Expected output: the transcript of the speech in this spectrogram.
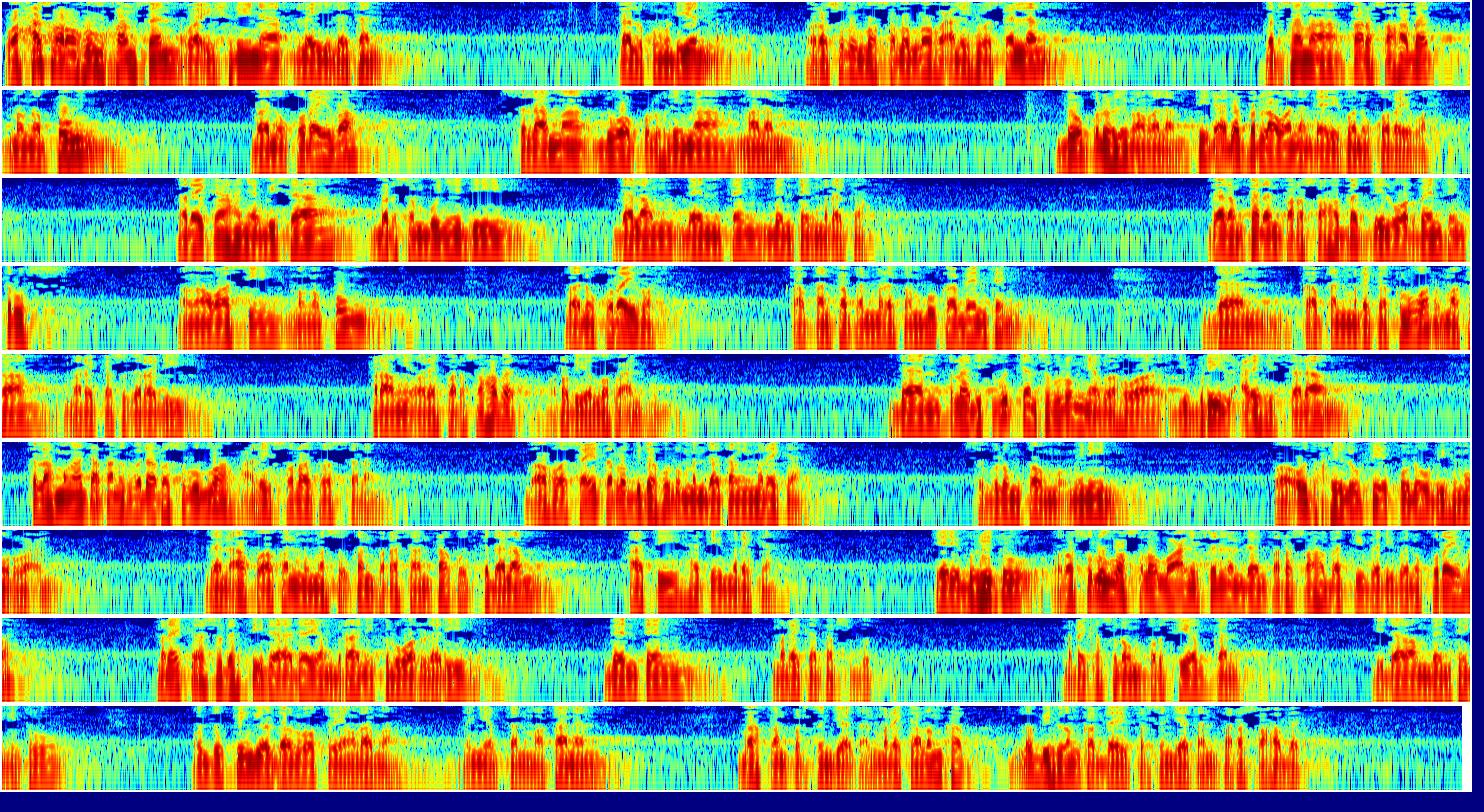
وحصرهم خمسا وعشرين ليلة. Lalu kemudian Rasulullah sallallahu alaihi wasallam bersama para sahabat mengepung Banu Quraidah selama 25 malam. 25 malam. Tidak ada perlawanan dari Banu Quraidah. Mereka hanya bisa bersembunyi di dalam benteng-benteng mereka dalam keadaan para sahabat di luar benteng terus mengawasi, mengepung Banu Quraidah. Kapan-kapan mereka membuka benteng dan kapan mereka keluar maka mereka segera diperangi oleh para sahabat radhiyallahu anhum. Dan telah disebutkan sebelumnya bahwa Jibril alaihissalam telah mengatakan kepada Rasulullah alaihissalam bahwa saya terlebih dahulu mendatangi mereka sebelum kaum mukminin wa udkhilu fi qulubihim ar dan aku akan memasukkan perasaan takut ke dalam hati-hati mereka. Jadi begitu Rasulullah sallallahu alaihi wasallam dan para sahabat tiba di Banu Quraidah, mereka sudah tidak ada yang berani keluar dari benteng mereka tersebut. Mereka sudah mempersiapkan di dalam benteng itu untuk tinggal dalam waktu yang lama, menyiapkan makanan, bahkan persenjataan mereka lengkap, lebih lengkap dari persenjataan para sahabat.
